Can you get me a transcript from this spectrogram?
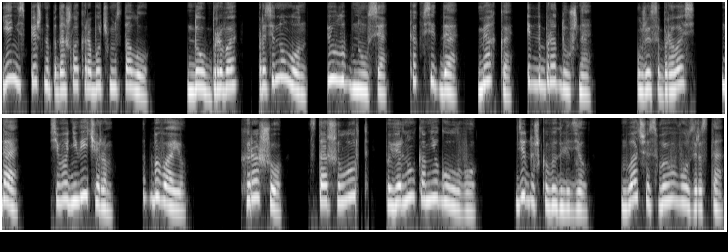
Я неспешно подошла к рабочему столу. «Доброго!» – протянул он и улыбнулся, как всегда, мягко и добродушно. «Уже собралась?» «Да, сегодня вечером отбываю». «Хорошо». Старший лорд повернул ко мне голову. Дедушка выглядел младше своего возраста.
